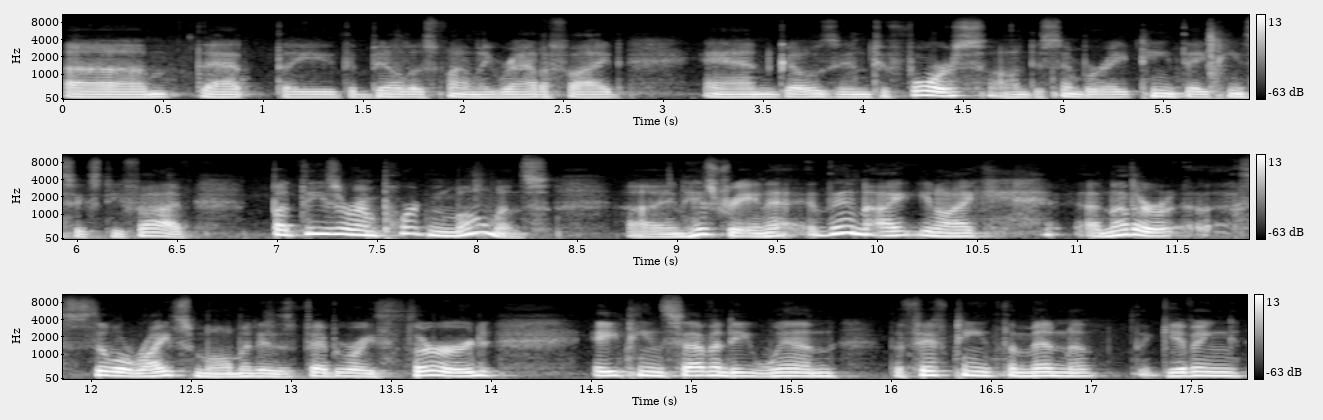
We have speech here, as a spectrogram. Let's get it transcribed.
um, that the, the bill is finally ratified and goes into force on December 18th, 1865. But these are important moments uh, in history. And uh, then I, you know, I, another civil rights moment is February 3rd, 1870, when the 15th Amendment giving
